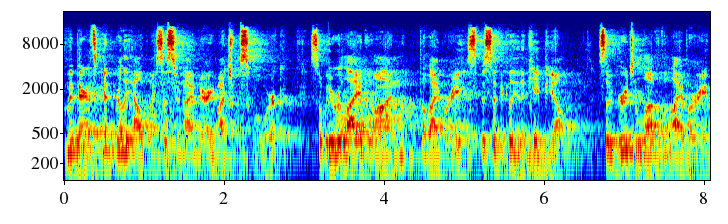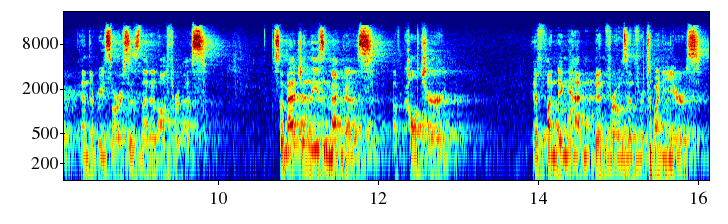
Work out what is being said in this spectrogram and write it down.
my parents couldn't really help my sister and I very much with schoolwork, so we relied on the library, specifically the KPL. So we grew to love the library and the resources that it offered us. So imagine these meccas of culture if funding hadn't been frozen for 20 years.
